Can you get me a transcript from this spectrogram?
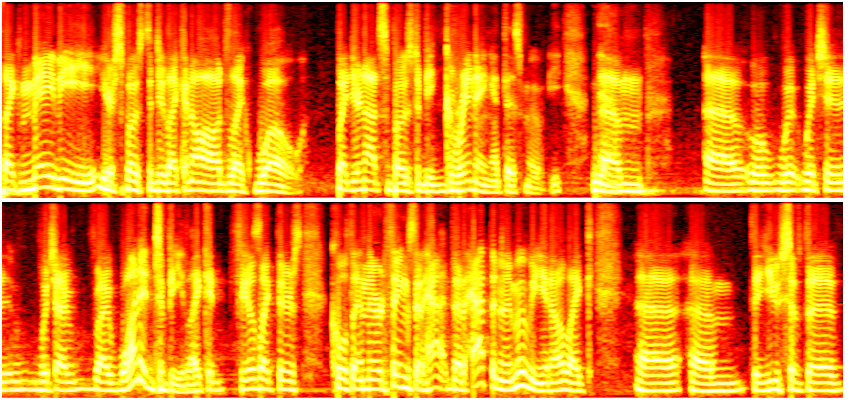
like maybe you're supposed to do like an odd like whoa but you're not supposed to be grinning at this movie Yeah. um uh w- which is which i i wanted to be like it feels like there's cool th- and there are things that ha- that happen in the movie you know like uh um the use of the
